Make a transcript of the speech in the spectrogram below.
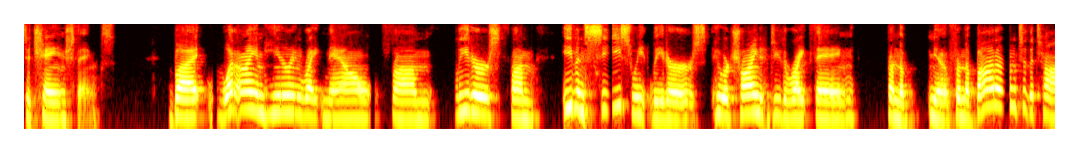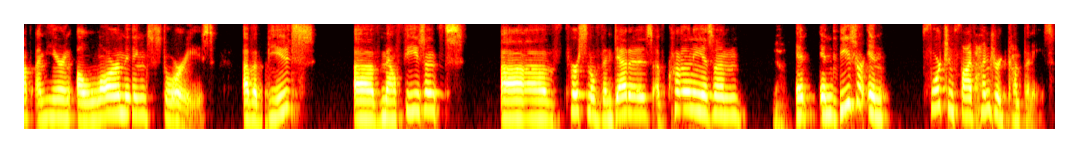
to change things. But what I am hearing right now from leaders, from even C-suite leaders who are trying to do the right thing, from the you know from the bottom to the top, I'm hearing alarming stories of abuse, of malfeasance, of personal vendettas, of cronyism, yeah. and and these are in Fortune 500 companies,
